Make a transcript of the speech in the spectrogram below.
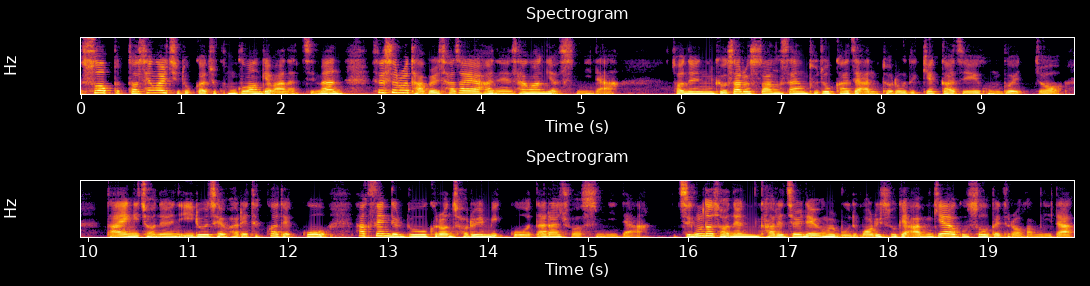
수업부터 생활 지도까지 궁금한 게 많았지만 스스로 답을 찾아야 하는 상황이었습니다. 저는 교사로서 항상 부족하지 않도록 늦게까지 공부했죠. 다행히 저는 의료 재활에 특화됐고 학생들도 그런 저를 믿고 따라 주었습니다. 지금도 저는 가르칠 내용을 모두 머릿속에 암기하고 수업에 들어갑니다.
